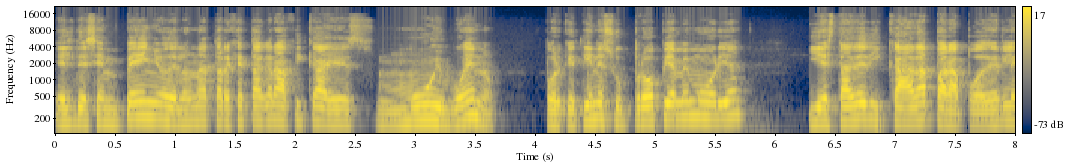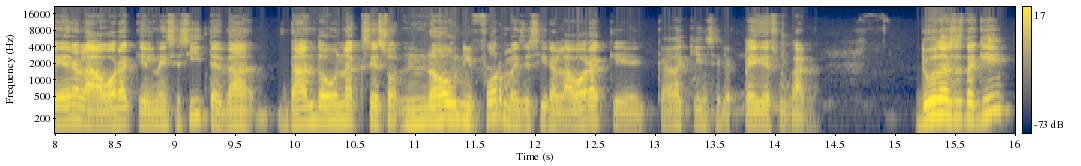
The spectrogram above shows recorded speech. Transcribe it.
el desempeño de una tarjeta gráfica es muy bueno porque tiene su propia memoria y está dedicada para poder leer a la hora que él necesite, dando un acceso no uniforme, es decir, a la hora que cada quien se le pegue su gana. ¿Dudas hasta aquí?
